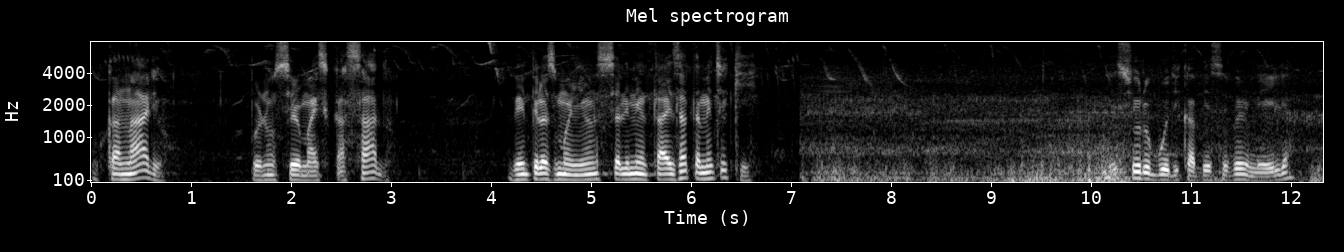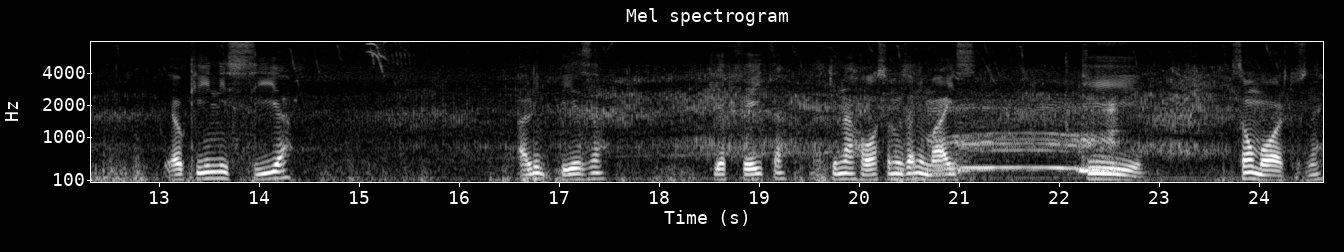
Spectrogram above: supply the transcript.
O canário, por não ser mais caçado, vem pelas manhãs se alimentar exatamente aqui. Esse urubu de cabeça vermelha é o que inicia a limpeza que é feita aqui na roça nos animais que são mortos, né?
